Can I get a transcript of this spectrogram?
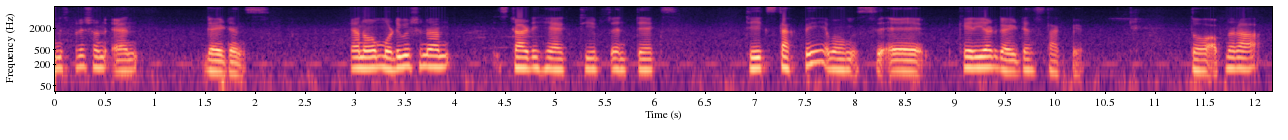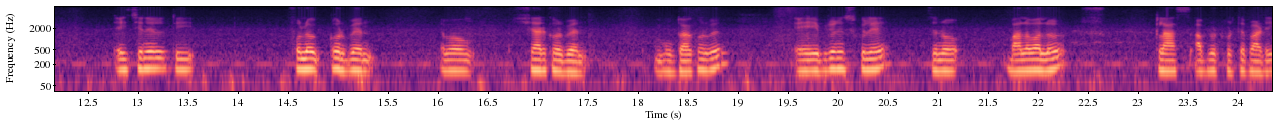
ইন্সপিরেশন অ্যান্ড গাইডেন্স কেন? Motivation and study hack tips and tricks থাকবে এবং কেরিয়ার গাইডেন্স থাকবে। তো আপনারা এই চ্যানেলটি ফলো করবেন এবং শেয়ার করবেন এবং দোয়া করবেন। এই এভিডেন্স স্কুলে যেন ভালো ভালো ক্লাস আপলোড করতে পারি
